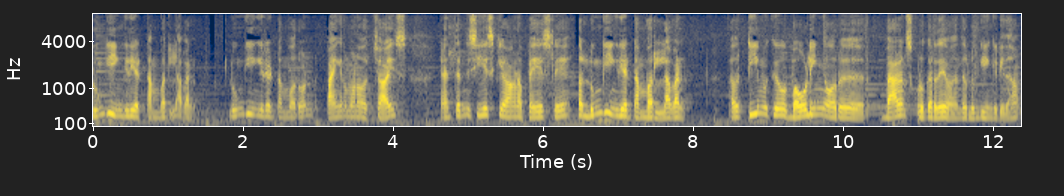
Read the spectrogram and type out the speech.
Lungi Ngidi number eleven. Lungi Ngidi number one பயங்கரமான ஒரு சாய்ஸ் எனக்கு தெரிஞ்சு சிஎஸ்கே வாங்கின பிளேயர்ஸ்லேயே லுங்கி இங்கிரியட் நம்பர் லெவன். அவர் டீமுக்கு ஒரு பவுலிங் ஒரு பேலன்ஸ் கொடுக்குறதே வந்து லுங்கி இங்கிடி தான்.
